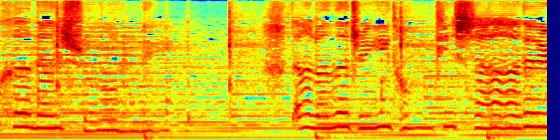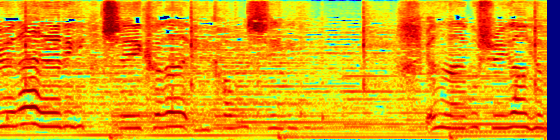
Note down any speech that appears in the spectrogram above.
何难说明？打乱了君一统天下的约定，谁可以同行？原来不需要用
